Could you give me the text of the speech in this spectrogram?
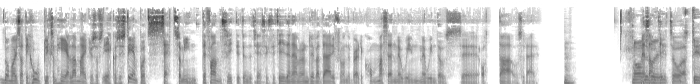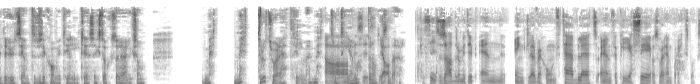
de har ju satt ihop liksom hela Microsofts ekosystem på ett sätt som inte fanns riktigt under 360-tiden. Även om det var därifrån det började komma sen med, Win med Windows eh, 8 och sådär. Ja, Men ju- samtidigt så- Det, det utseendet, det kom ju till 360 också. Det är liksom Met, Metro tror jag det hette till och med. Ja, Metro-temat precis. eller någonting Ja. sånt där. Precis, och så hade de ju typ en enklare version för tablets och en för PC och så var det en på Xbox.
